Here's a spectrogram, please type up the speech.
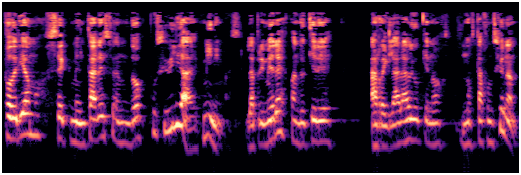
podríamos segmentar eso en dos posibilidades mínimas. La primera es cuando quieres arreglar algo que no, no está funcionando.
